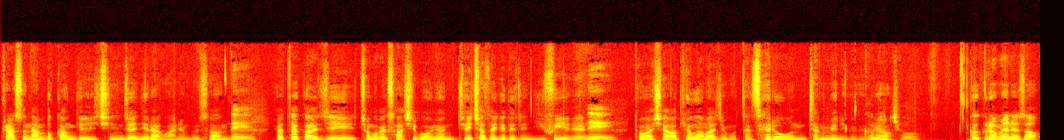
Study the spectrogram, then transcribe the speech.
플러스 남북 관계의 진전이라고 하는 것은 네. 여태까지 1945년 제2차 세계대전 이후에 네. 동아시아가 경험하지 못한 새로운 장면이거든요. 그렇죠. 그 그런 면에서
